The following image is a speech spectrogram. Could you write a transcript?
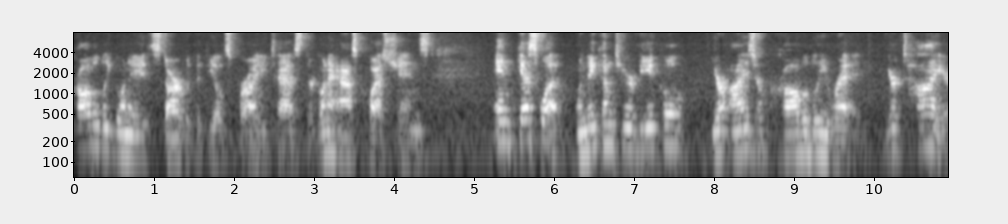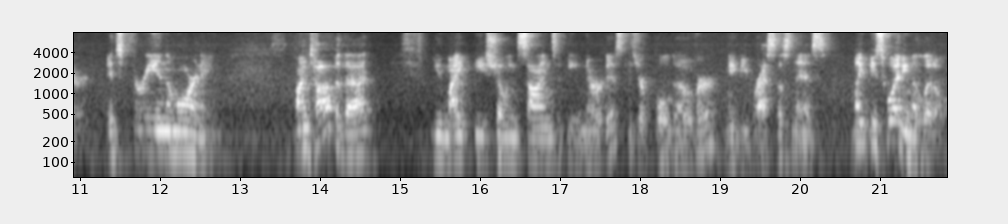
probably going to start with the field sobriety test. They're going to ask questions. And guess what? When they come to your vehicle, your eyes are probably red. You're tired. It's 3 in the morning. On top of that, you might be showing signs of being nervous because you're pulled over, maybe restlessness, might be sweating a little.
